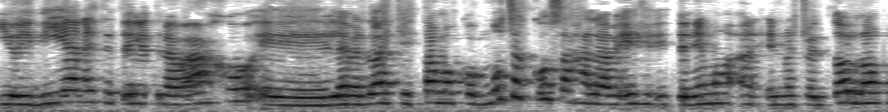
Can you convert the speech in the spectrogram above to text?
y hoy día en este teletrabajo eh, la verdad es que estamos con muchas cosas a la vez, eh, tenemos en nuestro entorno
